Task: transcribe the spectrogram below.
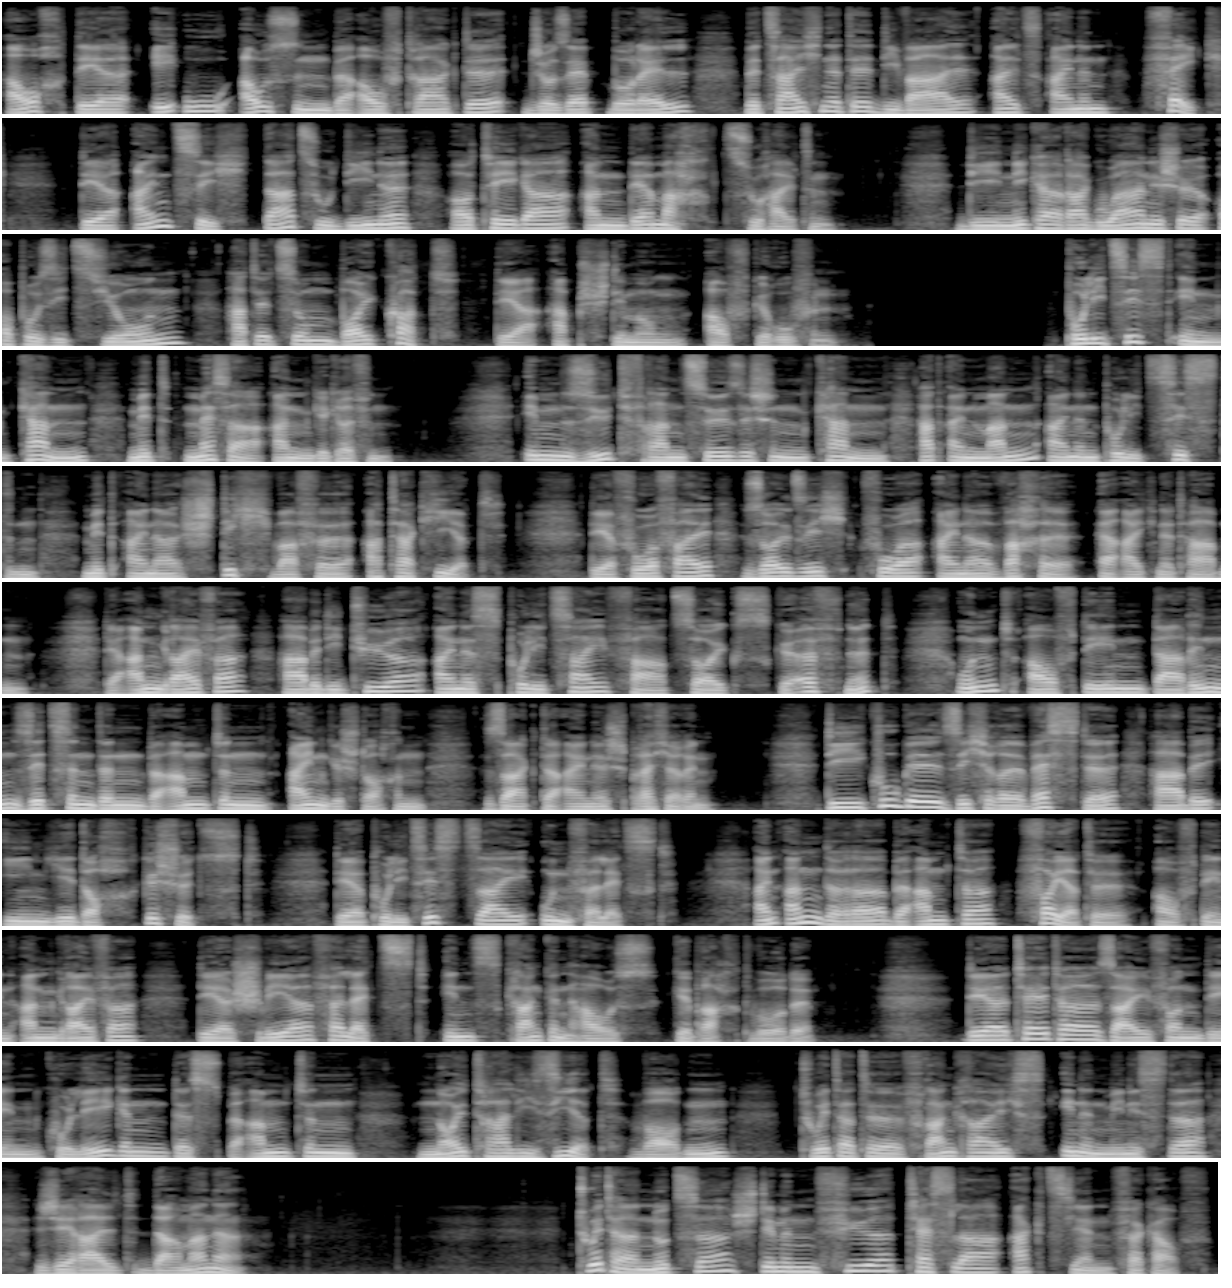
Auch der EU-Außenbeauftragte Josep Borrell bezeichnete die Wahl als einen Fake, der einzig dazu diene, Ortega an der Macht zu halten. Die nicaraguanische Opposition hatte zum Boykott der Abstimmung aufgerufen. Polizist in Cannes mit Messer angegriffen. Im südfranzösischen Cannes hat ein Mann einen Polizisten mit einer Stichwaffe attackiert. Der Vorfall soll sich vor einer Wache ereignet haben. Der Angreifer habe die Tür eines Polizeifahrzeugs geöffnet und auf den darin sitzenden Beamten eingestochen, sagte eine Sprecherin. Die kugelsichere Weste habe ihn jedoch geschützt. Der Polizist sei unverletzt. Ein anderer Beamter feuerte auf den Angreifer, der schwer verletzt ins Krankenhaus gebracht wurde. Der Täter sei von den Kollegen des Beamten neutralisiert worden, twitterte Frankreichs Innenminister Gérald Darmanin. Twitter-Nutzer stimmen für Tesla-Aktienverkauf.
